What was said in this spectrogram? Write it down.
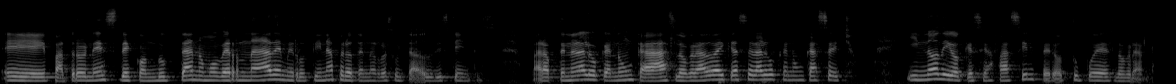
eh, patrones de conducta, no mover nada de mi rutina, pero tener resultados distintos. Para obtener algo que nunca has logrado hay que hacer algo que nunca has hecho. Y no digo que sea fácil, pero tú puedes lograrlo.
